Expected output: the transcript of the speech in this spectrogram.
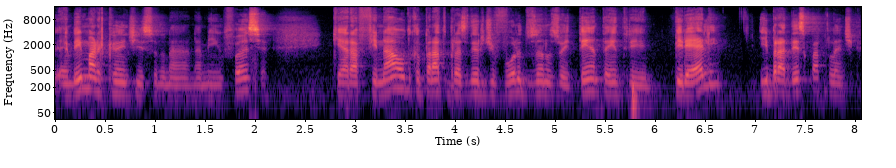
é bem marcante isso na, na, minha infância, que era a final do Campeonato Brasileiro de Vôlei dos anos 80 entre Pirelli e Bradesco Atlântica.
